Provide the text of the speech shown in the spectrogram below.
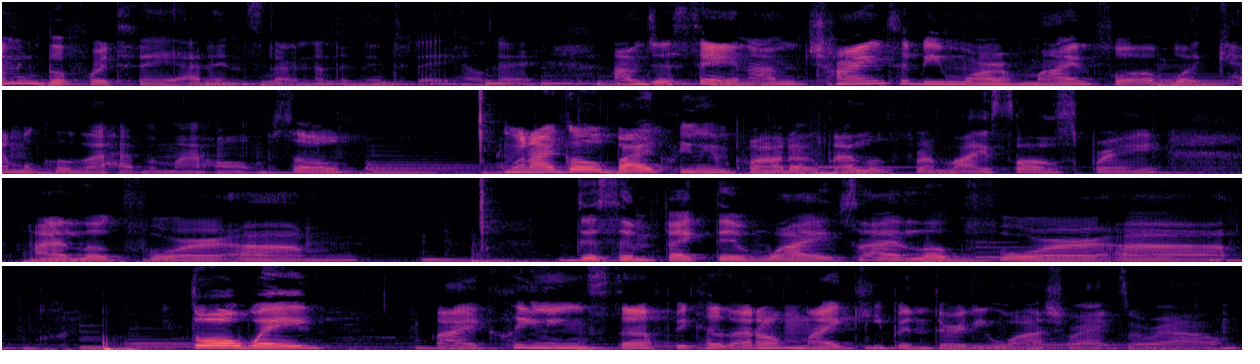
I mean, before today, I didn't start nothing new today, okay? I'm just saying, I'm trying to be more mindful of what chemicals I have in my home. So, when I go buy cleaning products, I look for Lysol spray. I look for um, disinfectant wipes. I look for uh, throwaway like cleaning stuff because I don't like keeping dirty wash rags around.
